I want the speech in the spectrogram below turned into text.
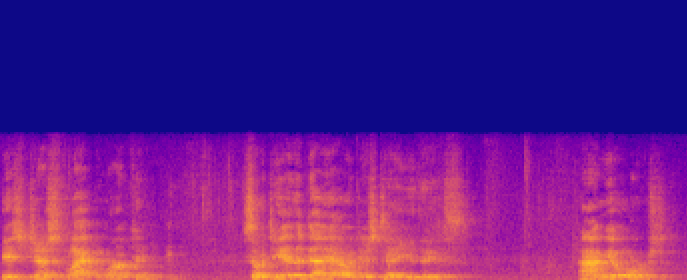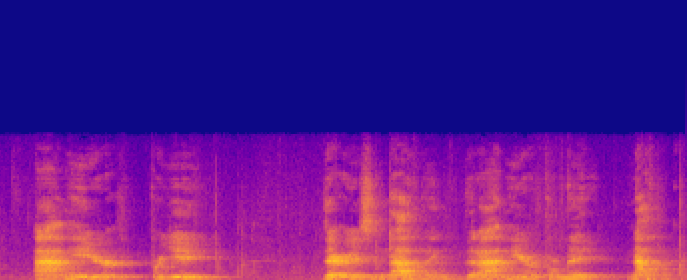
It's just flat working. So at the end of the day, I would just tell you this. I'm yours. I'm here for you. There is nothing that I'm here for me. Nothing.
